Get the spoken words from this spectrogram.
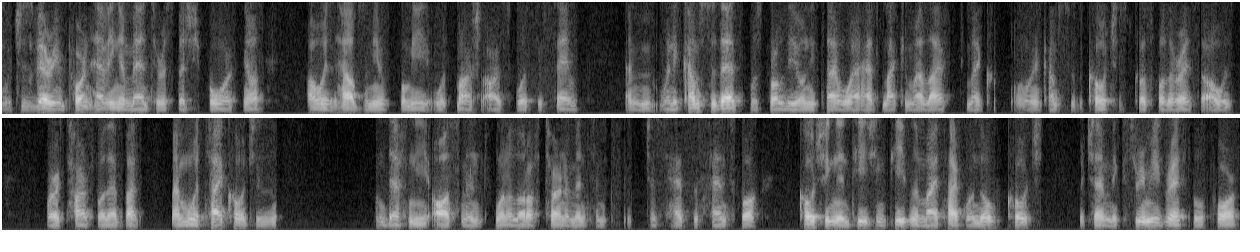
which is very important. Having a mentor, especially for working out, always helps. I mean, for me with martial arts was the same. And when it comes to that, was probably the only time where I had luck in my life. To my when it comes to the coaches, because for the rest, I always worked hard for that. But my Muay Thai coach is definitely awesome and won a lot of tournaments, and just has the sense for coaching and teaching people. And my Taekwondo coach, which I'm extremely grateful for,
